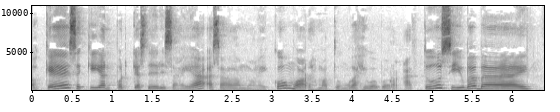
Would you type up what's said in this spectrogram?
Oke, sekian podcast dari saya. Assalamualaikum warahmatullahi wabarakatuh. See you, bye bye.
